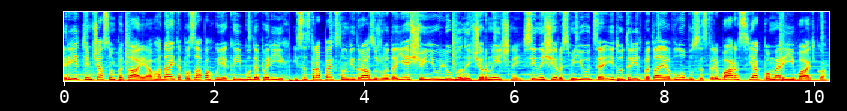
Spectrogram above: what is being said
Рід тим часом питає: а вгадайте по запаху, який буде пиріг, і сестра Пекстон відразу ж видає, що її улюблений чорничний. Всі нещиро сміються, і тут Рід питає в лобу сестри Барнс, як помер її батько.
